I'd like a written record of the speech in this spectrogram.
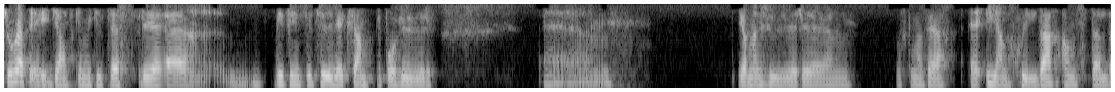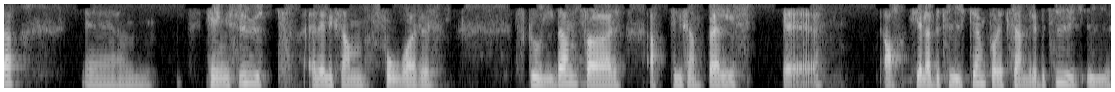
tror att det är ganska mycket stress. För det, det finns ju tydliga exempel på hur, eh, ja men hur, eh, vad ska man säga, eh, enskilda anställda eh, hängs ut eller liksom får skulden för att till exempel eh, ja, hela butiken får ett sämre betyg i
